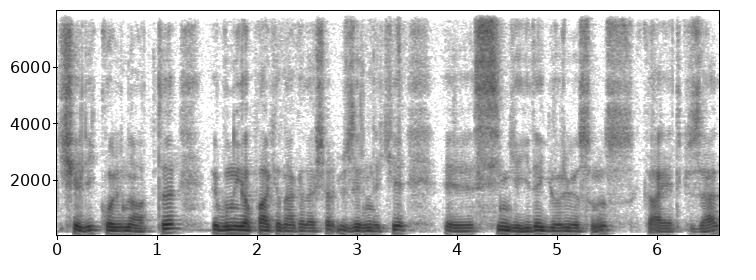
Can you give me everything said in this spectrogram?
Çelik golünü attı. Ve bunu yaparken arkadaşlar üzerindeki e, simgeyi de görüyorsunuz. Gayet güzel.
